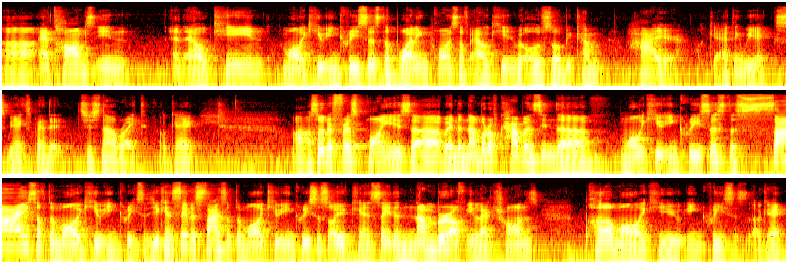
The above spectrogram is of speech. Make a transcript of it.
uh, atoms in an alkene molecule increases, the boiling points of alkene will also become higher. Okay, I think we, ex we explained it just now, right? Okay. Uh, so the first point is uh, when the number of carbons in the molecule increases, the size of the molecule increases. You can say the size of the molecule increases or you can say the number of electrons per molecule increases, okay?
